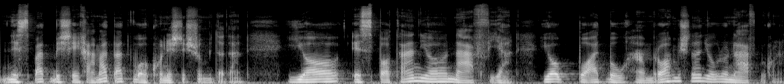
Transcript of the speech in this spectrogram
نسبت به شیخ احمد بعد واکنش نشون می‌دادن. یا اثباتن یا نفیان. یا باید با او همراه می‌شدن یا او رو نفی می‌کنن.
